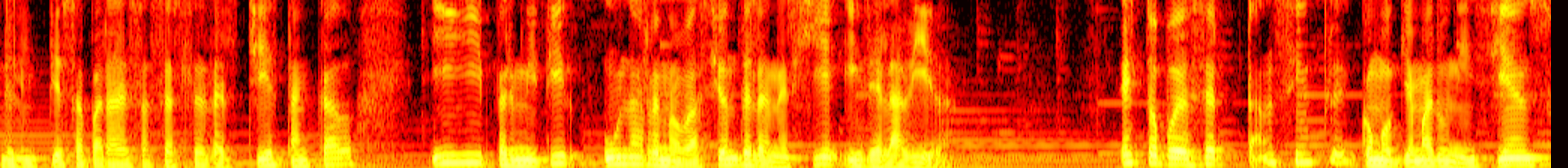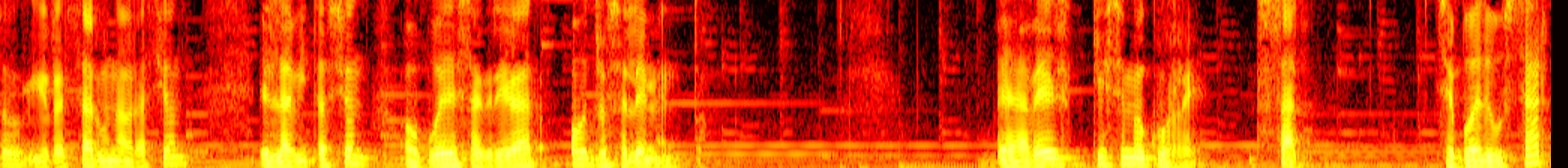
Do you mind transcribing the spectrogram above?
de limpieza para deshacerse del chi estancado y permitir una renovación de la energía y de la vida. Esto puede ser tan simple como quemar un incienso y rezar una oración en la habitación o puedes agregar otros elementos. Eh, a ver, ¿qué se me ocurre? Sal. Se puede usar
